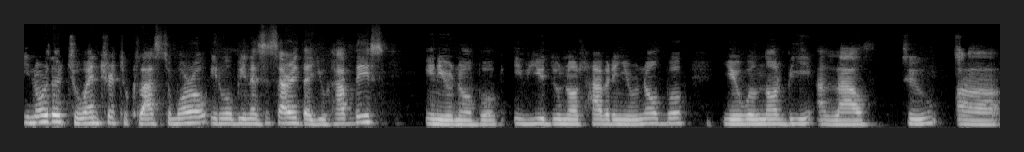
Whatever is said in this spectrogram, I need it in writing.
in order to enter to class tomorrow, it will be necessary that you have this in your notebook. If you do not have it in your notebook, you will not be allowed to, uh,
